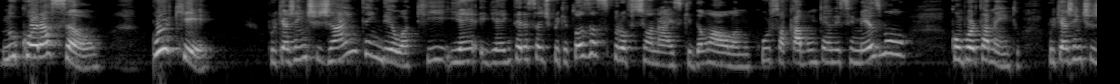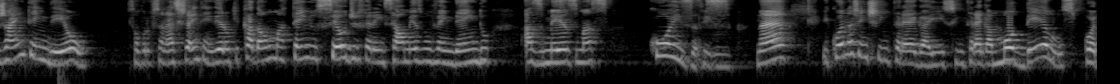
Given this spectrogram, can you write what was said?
no coração. Por quê? Porque a gente já entendeu aqui, e é, e é, interessante porque todas as profissionais que dão aula no curso acabam tendo esse mesmo comportamento. Porque a gente já entendeu, são profissionais que já entenderam que cada uma tem o seu diferencial mesmo vendendo as mesmas coisas, Sim. né? E quando a gente entrega isso, entrega modelos, por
